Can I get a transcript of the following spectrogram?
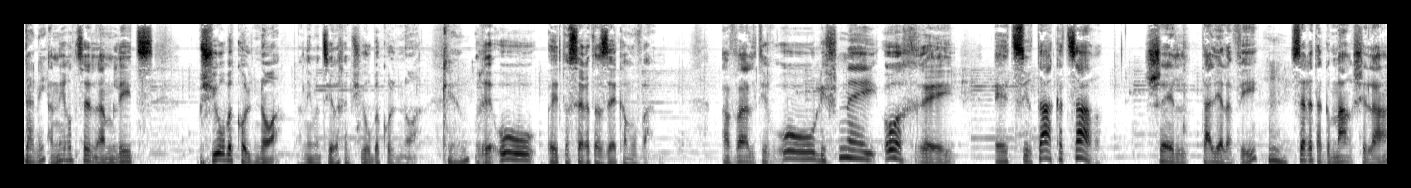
דני? אני רוצה להמליץ שיעור בקולנוע. אני מציע לכם שיעור בקולנוע. כן. ראו את הסרט הזה כמובן, אבל תראו לפני או אחרי את סרטה הקצר של טליה לביא, mm. סרט הגמר שלה,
